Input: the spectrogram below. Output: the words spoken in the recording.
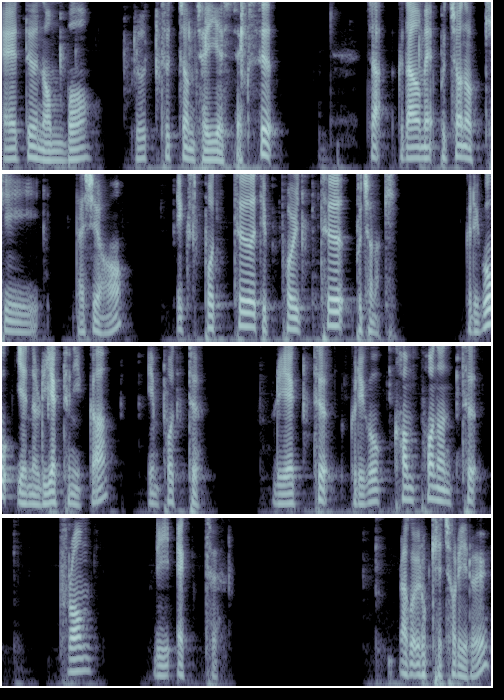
add number root.jsx 자, 그 다음에 붙여넣기 다시요 export default 붙여넣기 그리고 얘는 react니까 import react 그리고 component from react 라고 이렇게 처리를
